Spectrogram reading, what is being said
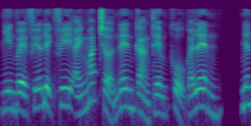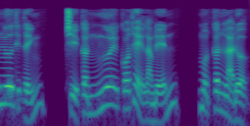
nhìn về phía địch phi ánh mắt trở nên càng thêm cổ quay lên, nhân ngư thịt tính, chỉ cần ngươi có thể làm đến, một cân là được.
